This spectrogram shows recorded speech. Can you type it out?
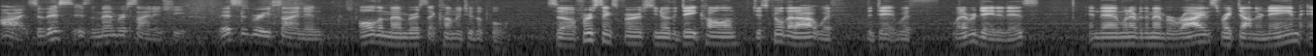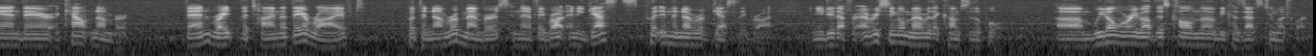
Alright, so this is the member sign-in sheet. This is where you sign in all the members that come into the pool. So first things first, you know the date column, just fill that out with the date with whatever date it is. And then whenever the member arrives, write down their name and their account number. Then write the time that they arrived, put the number of members, and then if they brought any guests, put in the number of guests they brought. And you do that for every single member that comes to the pool. Um, we don't worry about this column though because that's too much work.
